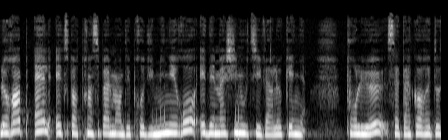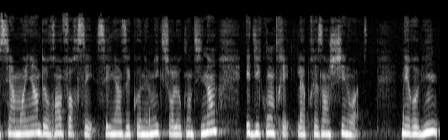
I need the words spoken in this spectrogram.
L'Europe, elle, exporte principalement des produits minéraux et des machines-outils vers le Kenya. Pour l'UE, cet accord est aussi un moyen de renforcer ses liens économiques sur le continent et d'y contrer la présence chinoise. Nairobi,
